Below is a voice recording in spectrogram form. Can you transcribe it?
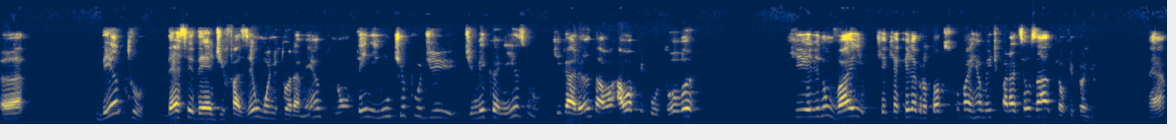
uh, dentro dessa ideia de fazer um monitoramento, não tem nenhum tipo de, de mecanismo que garanta ao, ao apicultor que ele não vai, que, que, aquele agrotóxico vai realmente parar de ser usado, que é o fipronil, né?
